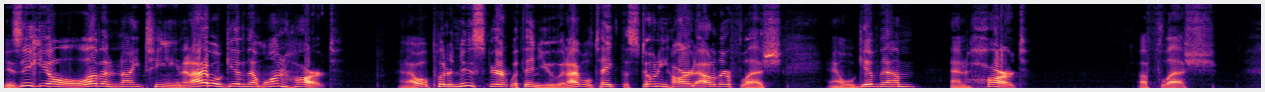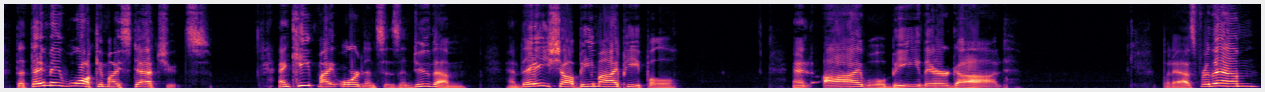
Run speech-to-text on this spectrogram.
Ezekiel 11:19 And I will give them one heart and I will put a new spirit within you and I will take the stony heart out of their flesh and will give them an heart of flesh that they may walk in my statutes, and keep my ordinances, and do them, and they shall be my people, and I will be their God. But as for them,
